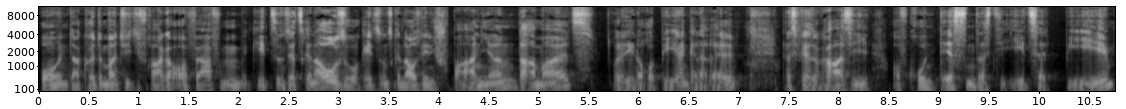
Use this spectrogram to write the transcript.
Und da könnte man natürlich die Frage aufwerfen, geht es uns jetzt genauso? Geht es uns genauso wie den Spaniern damals oder den Europäern generell, dass wir so quasi aufgrund dessen, dass die EZB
